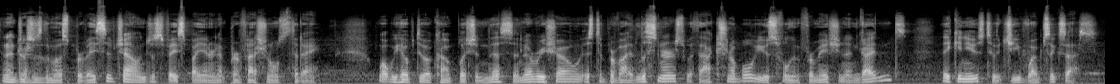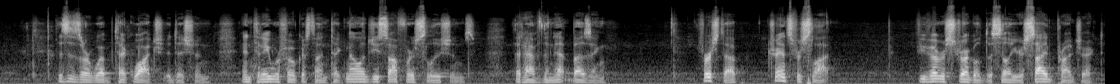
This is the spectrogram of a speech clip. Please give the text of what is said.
and addresses the most pervasive challenges faced by Internet professionals today. What we hope to accomplish in this and every show is to provide listeners with actionable, useful information and guidance they can use to achieve web success. This is our Web Tech Watch edition, and today we're focused on technology software solutions that have the net buzzing. First up, TransferSlot. If you've ever struggled to sell your side project,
